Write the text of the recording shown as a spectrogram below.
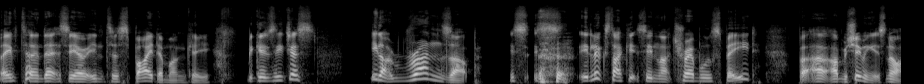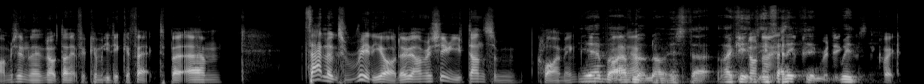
they've turned Ezio into Spider Monkey because he just he like runs up. It's, it's it looks like it's in like treble speed, but I, I'm assuming it's not. I'm assuming they've not done it for comedic effect. But um, that looks really odd. I'm assuming you've done some climbing. yeah, but I've now. not noticed that. Like, it, if anything, with quick.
